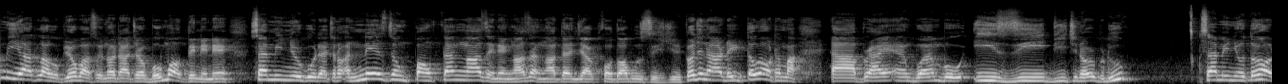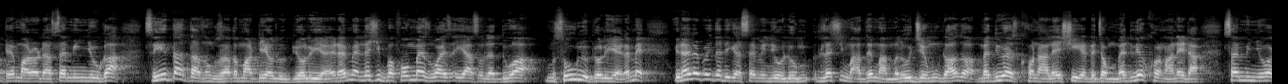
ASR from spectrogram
တ်မိရတော့ကိုပြောပါဆိုရင်တော့ဒါကျွန်တော်ဘုံမောက်တင်းနေနဲ့ဆမ်မီညိုကိုဒါကျွန်တော်အနည်းဆုံးပေါင်တန်း90နဲ့55တန်းကြာခေါ်သွားဖို့စီရှိတယ်ပြောချင်တာကဒီ၃ယောက်ထက်မှာအာ Brian Mbambo Easy ဒီကျွန်တော်တို့ဘယ်သူဆမ်မီညို၃ယောက်ထဲမှာတော့ဒါဆမ်မီညိုကဈေးသက်တာဆုံးကစားသမားတစ်ယောက်လို့ပြောလို့ရတယ်ဒါပေမဲ့လက်ရှိ performance wise အရာဆိုလဲ तू ကမဆိုးဘူးလို့ပြောလို့ရတယ်ဒါပေမဲ့ United ပြည်သက်တွေကဆမ်မီညိုလို့လက်ရှိမှာအသင်းမှာမလို့ခြင်းဘူးဒါဆိုတော့ Matthews corner လည်းရှိတဲ့အတွက်ကြောင့် Matthews corner နဲ့ဒါဆမ်မီညိုက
